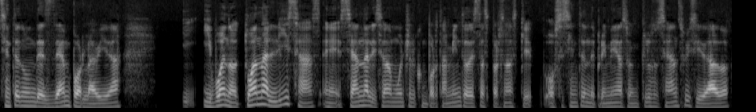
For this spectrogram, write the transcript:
sienten un desdén por la vida y, bueno, tú analizas, eh, se ha analizado mucho el comportamiento de estas personas que o se sienten deprimidas o incluso se han suicidado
